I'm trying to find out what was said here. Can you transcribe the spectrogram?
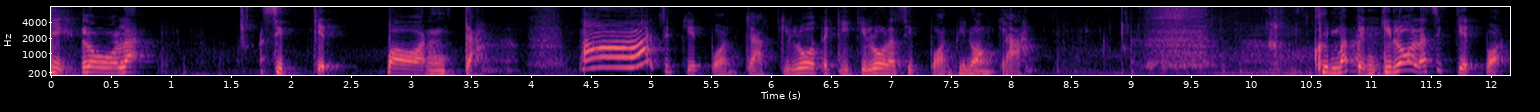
กิโลละสิบเจ็ดปอนด์ เจ็ดปอนด์จากกิโลตะกี้กิโลละสิบปอนด์พี่น้องจ้ะขึ้นมาเป็นกิโลละสิบเจ็ดปอนด์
